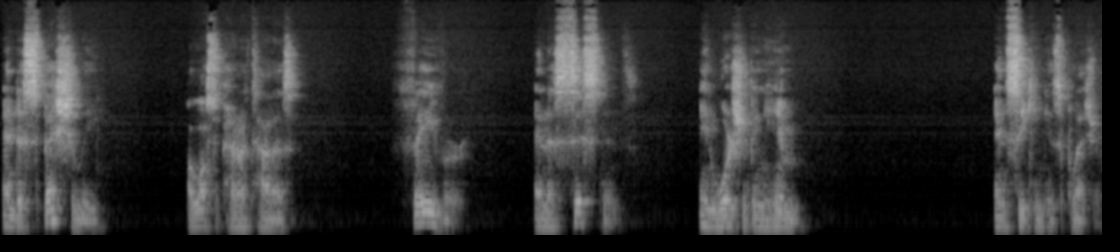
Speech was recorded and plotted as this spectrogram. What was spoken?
And especially Allah subhanahu wa ta'ala's favor and assistance in worshiping Him and seeking His pleasure.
